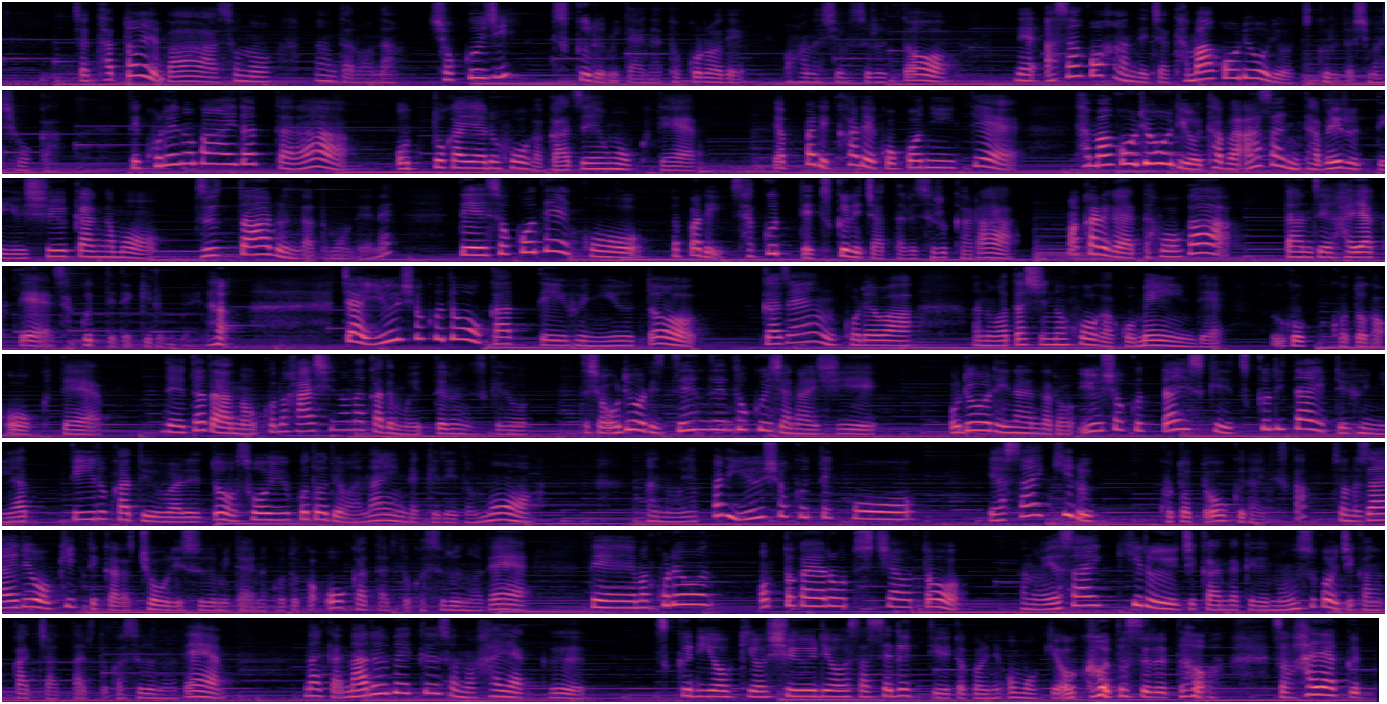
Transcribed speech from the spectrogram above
じゃあ例えばそのなんだろうな食事作るみたいなところでお話をするとで朝ごはんでじゃあ卵料理を作るとしましょうか。でこれの場合だったら夫がやる方ががぜ多くてやっぱり彼ここにいて卵料理を多分朝に食べるっていう習慣がもうずっとあるんだと思うんだよね。でそこでこうやっぱりサクって作れちゃったりするから、まあ、彼がやった方が断然早くてサクってできるみたいな。じゃあ夕食どうかっていうふうに言うとがぜこれはあの私の方がこうメインで動くことが多くて。でただあのこの配信の中でも言ってるんですけど私お料理全然得意じゃないしお料理なんだろう夕食大好きで作りたいというふうにやっているかと言われるとそういうことではないんだけれどもあのやっぱり夕食ってこう野菜切ることって多くないですか？その材料を切ってから調理するみたいなことが多かったりとかするので。で、まあ、これを夫がやろうとしちゃうとあの野菜切る時間だけでものすごい時間かかっちゃったりとかするのでなんかなるべくその早く作り置きを終了させるっていうところに重きを置こうとすると そう早く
